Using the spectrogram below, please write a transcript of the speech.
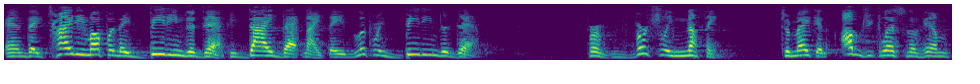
And they tied him up and they beat him to death. He died that night. They literally beat him to death for virtually nothing to make an object lesson of him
